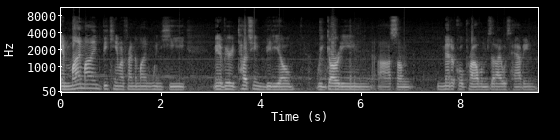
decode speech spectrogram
in my mind, became a friend of mine when he made a very touching video regarding uh, some medical problems that I was having.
